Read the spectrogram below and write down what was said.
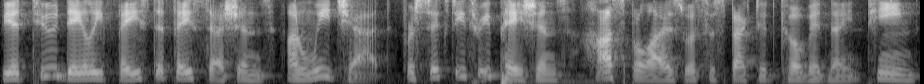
via two daily face to face sessions on WeChat for 63 patients hospitalized with suspected COVID 19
